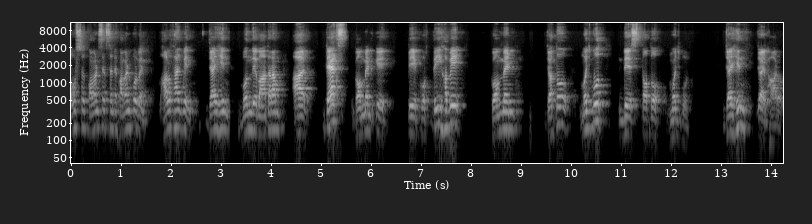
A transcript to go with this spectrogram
অবশ্যই কমেন্ট সেকশনে কমেন্ট করবেন। ভালো থাকবেন। জয় হিন্দ, বন্দে মাতারাম। আর ট্যাক্স গভর্নমেন্টকে পে করতেই হবে। গভর্নমেন্ট যত মজবুত দেশ তত মজবুত। জয় হিন্দ জয় ভারত।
